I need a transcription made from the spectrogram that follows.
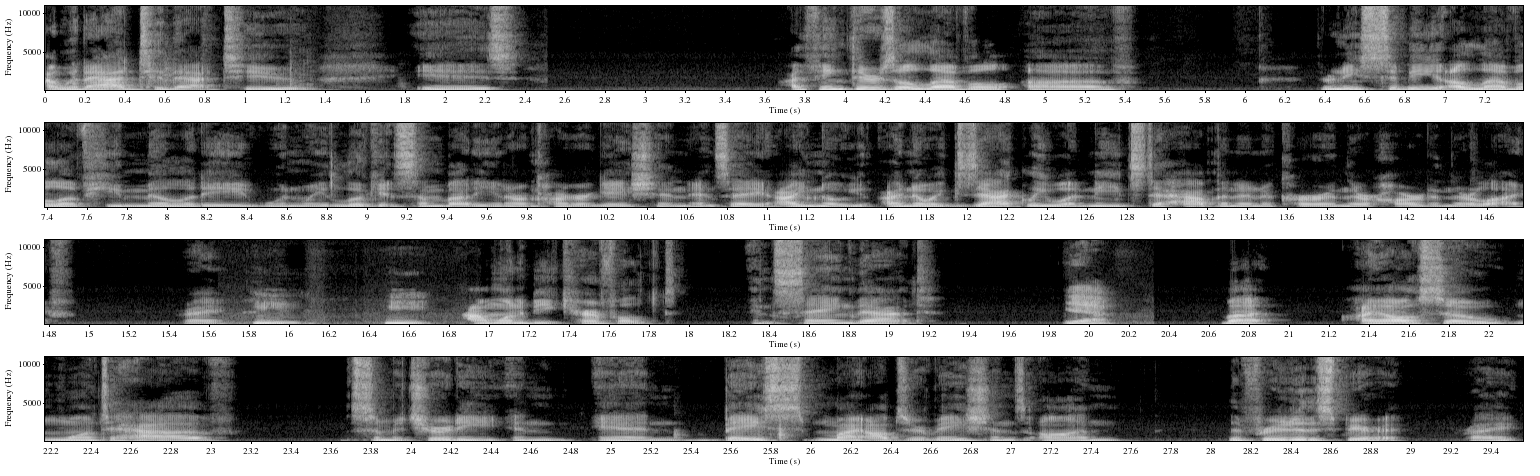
i would add to that too is i think there's a level of there needs to be a level of humility when we look at somebody in our congregation and say i know i know exactly what needs to happen and occur in their heart and their life right mm. Hmm. I want to be careful in saying that. Yeah. But I also want to have some maturity and and base my observations on the fruit of the spirit, right?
